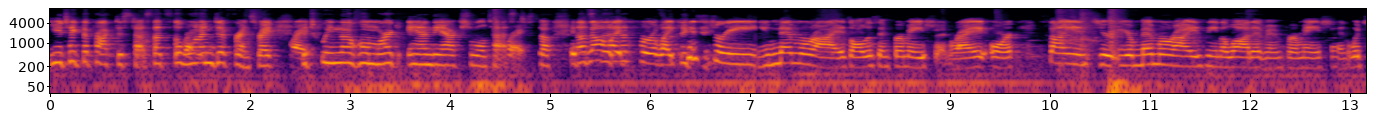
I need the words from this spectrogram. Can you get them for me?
you take the practice test. That's the Right. one difference, right? Right. Between the homework and the actual test. Right. So It's not the- like for like history, you memorize all this information, right? Or science, you're you're memorizing a lot of information, which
